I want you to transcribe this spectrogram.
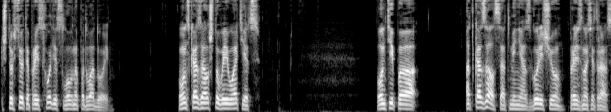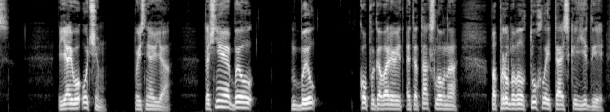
что все это происходит словно под водой. Он сказал, что вы его отец. Он типа отказался от меня, с горечью произносит раз. Я его отчим, поясняю я. Точнее, был... был... Коп выговаривает это так, словно попробовал тухлой тайской еды —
